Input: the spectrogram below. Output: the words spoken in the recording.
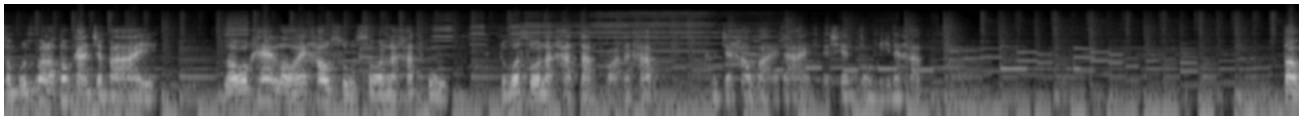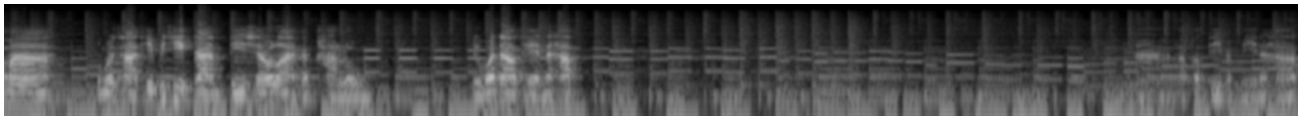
สมมุติว่าเราต้องการจะบาย เราก็แค่รอให้เข้าสู่โซนราคาถูก หรือว่าโซนราคาต่ำก่อนนะครับ ถึงจะเข้าบายได้อย่างเช่นตรงนี้นะครับ ต่อมาผมจะถาที่วิธีการตีเชลไลน์แบบขาลง หรือว่าดาวเทนนะครับอ่าแล้วก็ตีแบบนี้นะครับ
